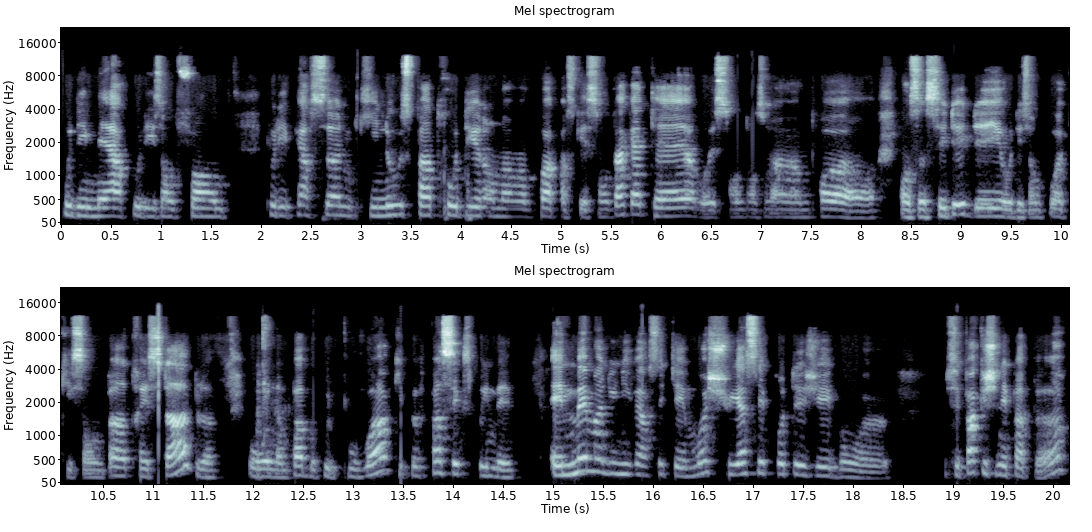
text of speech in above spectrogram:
pour des mères, pour des enfants, pour des personnes qui n'osent pas trop dire leur emploi parce qu'elles sont vacataires ou elles sont dans un emploi, dans un CDD ou des emplois qui ne sont pas très stables ou n'ont pas beaucoup de pouvoir, qui ne peuvent pas s'exprimer. Et même à l'université, moi, je suis assez protégée. Bon, euh, c'est pas que je n'ai pas peur,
